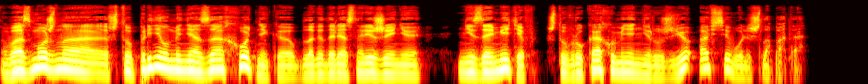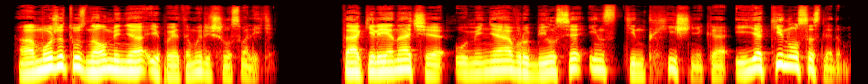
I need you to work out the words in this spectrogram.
Возможно, что принял меня за охотника благодаря снаряжению, не заметив, что в руках у меня не ружье, а всего лишь лопата. А может, узнал меня и поэтому решил свалить. Так или иначе, у меня врубился инстинкт хищника, и я кинулся следом.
